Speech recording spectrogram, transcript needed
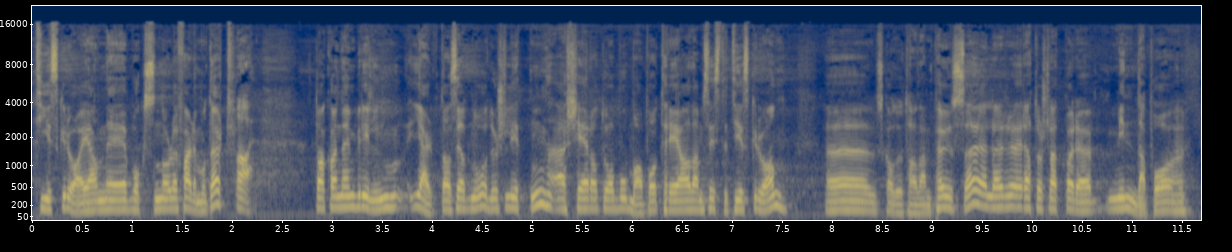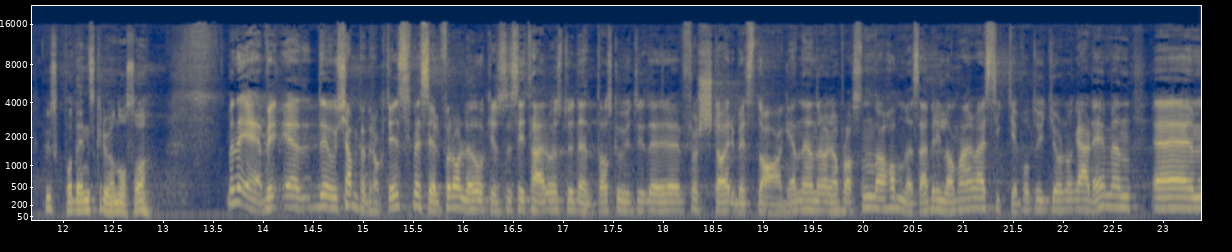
ti skruer igjen i boksen når du er ferdigmontert. Nei. Da kan den brillen hjelpe deg å si at nå er du sliten, jeg ser at du har bomma på tre av de siste ti skruene. Uh, skal du ta deg en pause, eller rett og slett bare minne deg på Husk på den skruen også. Men det er, det er, jo kjempepraktisk, spesielt for alle dere som sitter her og er studenter skal ut i den første arbeidsdagen en eller annen plassen. Da ha med seg brillene her og være sikker på at du ikke gjør noe galt. Men eh,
